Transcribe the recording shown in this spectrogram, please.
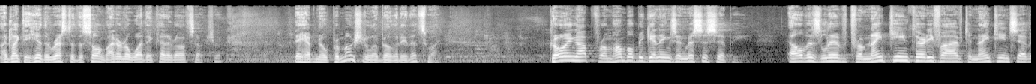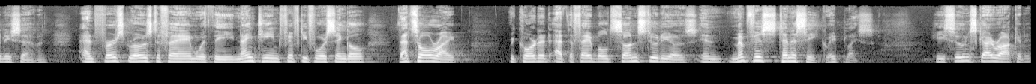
I'd like to hear the rest of the song. I don't know why they cut it off so short. They have no promotional ability, that's why. Growing up from humble beginnings in Mississippi, Elvis lived from 1935 to 1977 and first rose to fame with the 1954 single, That's All Right, recorded at the fabled Sun Studios in Memphis, Tennessee. Great place. He soon skyrocketed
